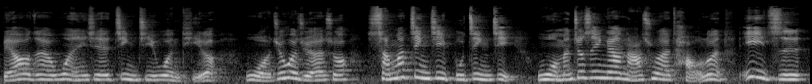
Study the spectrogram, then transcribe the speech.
不要再问一些禁忌问题了，我就会觉得说什么禁忌不禁忌，我们就是应该要拿出来讨论，一直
